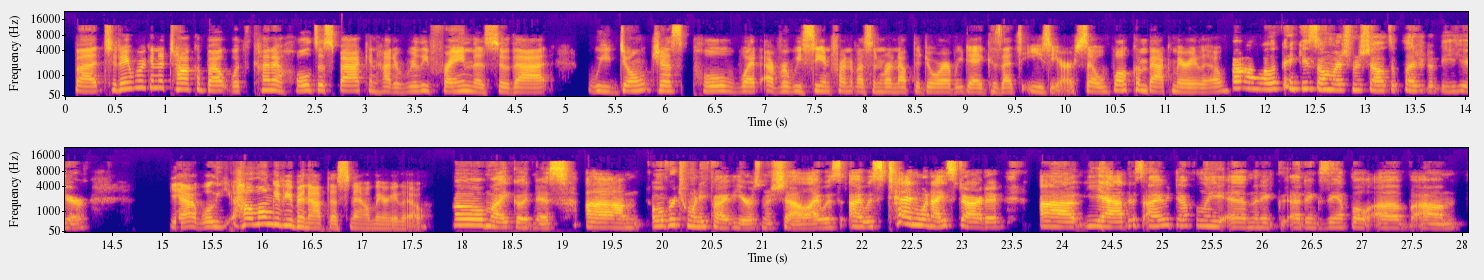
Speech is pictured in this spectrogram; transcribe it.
But today we're going to talk about what kind of holds us back and how to really frame this so that we don't just pull whatever we see in front of us and run out the door every day because that's easier. So, welcome back, Mary Lou. Oh, thank you so much, Michele. It's a pleasure to be here. Yeah. Well, how long have you been at this now, Mary Lou? Oh my goodness. Um, over 25 years, Michele. I was I was 10 when I started. Uh, yeah, this I definitely am an, an example of um,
